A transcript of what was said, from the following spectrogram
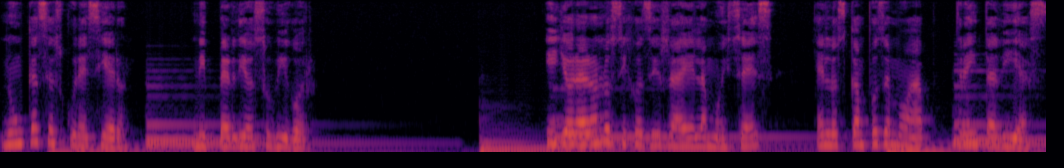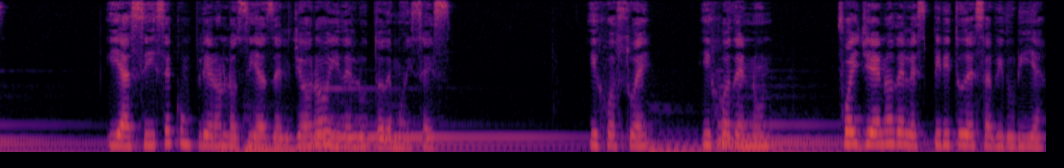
nunca se oscurecieron, ni perdió su vigor. Y lloraron los hijos de Israel a Moisés en los campos de Moab treinta días. Y así se cumplieron los días del lloro y del luto de Moisés. Y Josué, hijo de Nun, fue lleno del espíritu de sabiduría,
